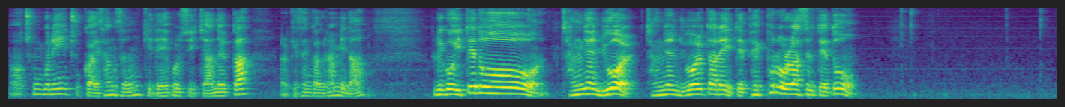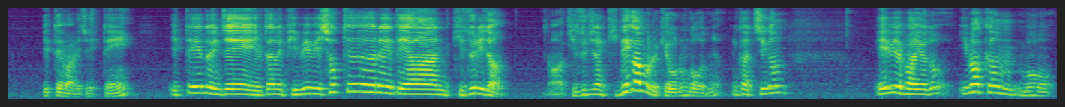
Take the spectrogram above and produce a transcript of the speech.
어, 충분히 주가의 상승 기대해 볼 수 있지 않을까 이렇게 생각을 합니다. 그리고 이때도 작년 6월, 작년 6월 달에 이때 100% 올랐을 때도 이때 말이죠. 이때 이때도 이제 일단은 BBB 셔틀에 대한 기술 이전, 어, 기술 이전 기대감으로 이렇게 오른 거거든요. 그러니까 지금 ABL 바이오도 이만큼 뭐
